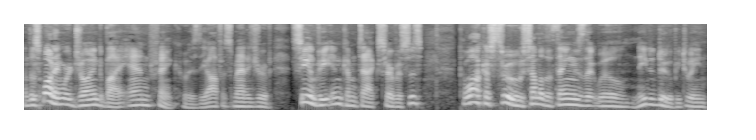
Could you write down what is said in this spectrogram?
And this morning we're joined by Anne Fink, who is the office manager of CNV Income Tax Services, to walk us through some of the things that we'll need to do between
